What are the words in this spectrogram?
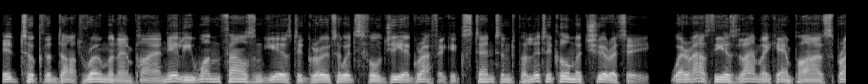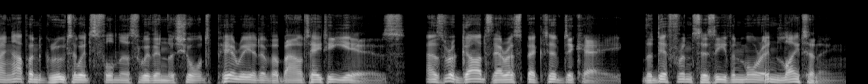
It took the Dutch Roman Empire nearly 1000 years to grow to its full geographic extent and political maturity, whereas the Islamic Empire sprang up and grew to its fullness within the short period of about 80 years. As regards their respective decay, the difference is even more enlightening.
